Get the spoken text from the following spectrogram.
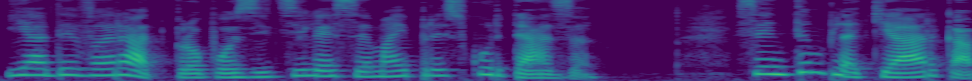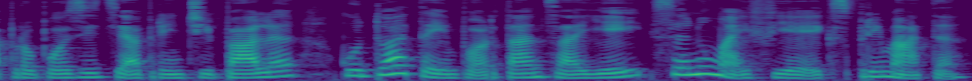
e adevărat, propozițiile se mai prescurtează. Se întâmplă chiar ca propoziția principală, cu toată importanța ei, să nu mai fie exprimată.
